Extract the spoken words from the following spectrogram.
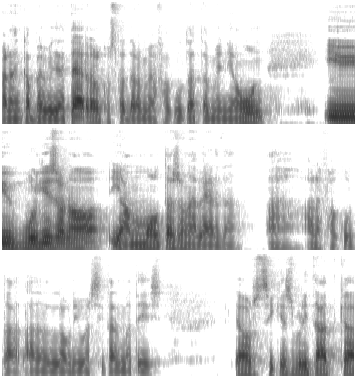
anant cap a Bellaterra, al costat de la meva facultat també n'hi ha un, i vulguis o no, hi ha molta zona verda a, a la facultat, a la universitat mateix. Llavors sí que és veritat que,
